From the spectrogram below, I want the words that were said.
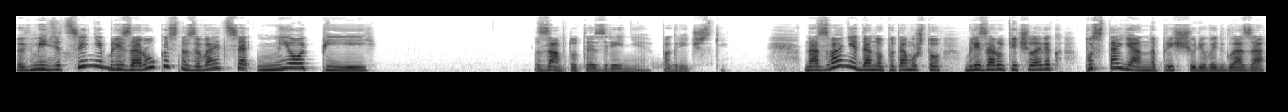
В медицине близорукость называется миопией, замкнутое зрение по-гречески. Название дано потому, что близорукий человек постоянно прищуривает глаза,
